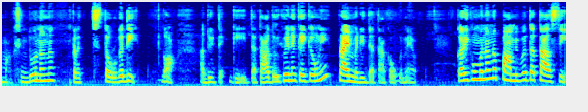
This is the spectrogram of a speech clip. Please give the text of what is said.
मार्क सिंह दो नंग कलेक्ट तौरगदी गो कई कौनी प्राइमरी डाटा कौगने करीगुम नंग पामीब डाटा सी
